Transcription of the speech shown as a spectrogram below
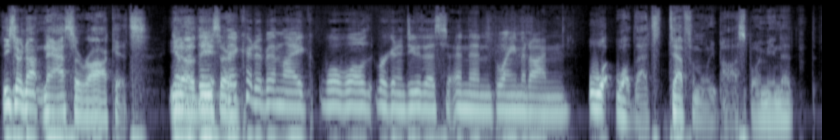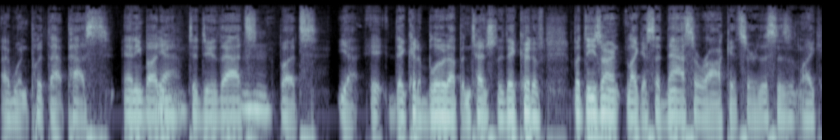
these are not NASA rockets. You Yeah, know, they, these are they could have been like, well, well, we're going to do this, and then blame it on. well, well, that's definitely possible. I mean, that I wouldn't put that past anybody Yeah. Mm-hmm. to do that. But yeah, it, they could have blew it up intentionally. They could have, but these aren't like I said, NASA rockets, or this isn't like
